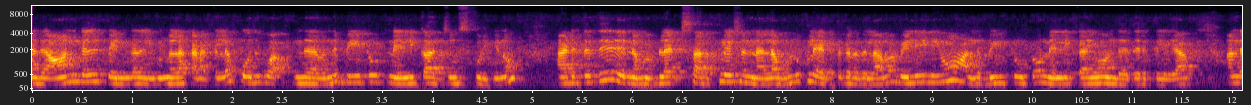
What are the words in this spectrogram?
அது ஆண்கள் பெண்கள் இவங்கெல்லாம் கணக்கில் பொதுவாக இந்த வந்து பீட்ரூட் நெல்லிக்காய் ஜூஸ் குடிக்கணும். அடுத்தது நம்ம பிளட் சர்க்குலேஷன் நல்லா உள்ளுக்குள்ளே எடுத்துக்கிறது இல்லாமல் வெளியிலையும் அந்த பீட்ரூட்டும் நெல்லிக்காயும் அந்த இது இருக்கு இல்லையா? அந்த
